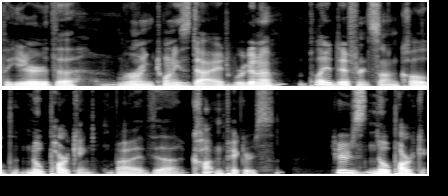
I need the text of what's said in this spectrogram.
the year the Roaring Twenties died, we're gonna play a different song called "No Parking" by the Cotton Pickers. Here's "No Parking."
